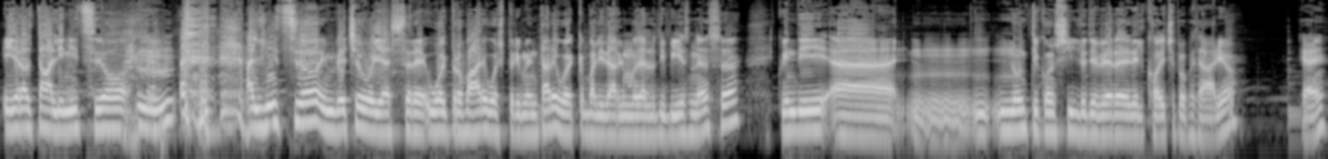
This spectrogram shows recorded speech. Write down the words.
E in realtà all'inizio. mm, all'inizio invece vuoi essere. Vuoi provare, vuoi sperimentare, vuoi validare il modello di business. Quindi eh, non ti consiglio di avere del codice proprietario ok?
